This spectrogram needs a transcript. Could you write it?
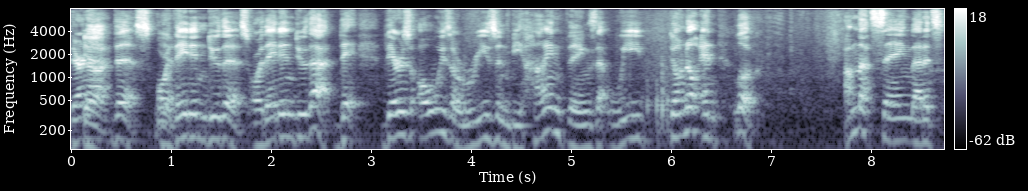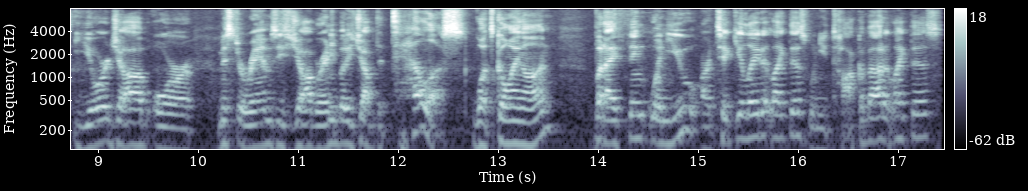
they're Yeah. not this, or Yeah. they didn't do this, or they didn't do that. They, there's always a reason behind things that we don't know. And look, I'm not saying that it's your job or Mr. Ramsey's job or anybody's job to tell us what's going on, but I think when you articulate it like this, when you talk about it like this,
